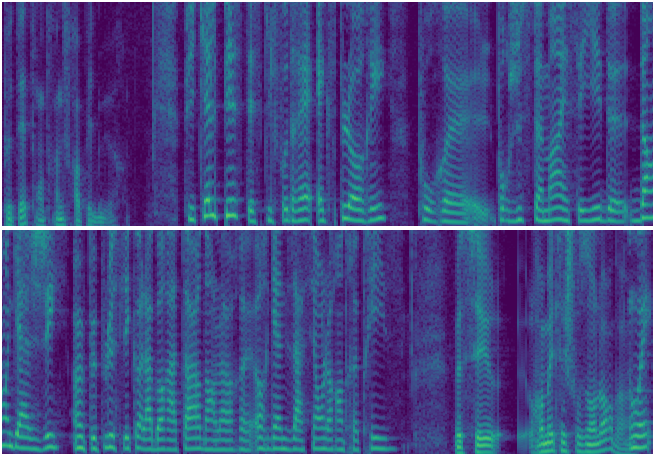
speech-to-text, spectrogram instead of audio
peut-être en train de frapper le mur. Puis, quelle piste est-ce qu'il faudrait explorer pour, euh, pour justement essayer d'engager un peu plus les collaborateurs dans leur euh, organisation, leur entreprise? Ben, c'est remettre les choses dans l'ordre. Oui.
